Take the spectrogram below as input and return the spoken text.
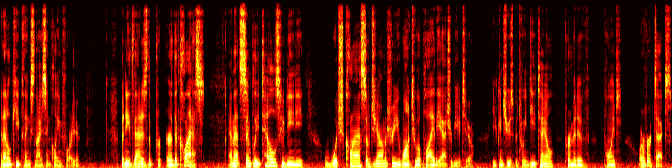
and it'll keep things nice and clean for you. Beneath that is the, or the class, and that simply tells Houdini which class of geometry you want to apply the attribute to. You can choose between detail, primitive, point, or vertex.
